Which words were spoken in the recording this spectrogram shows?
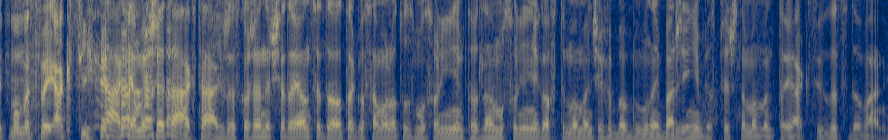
moment tej akcji? Tak, ja myślę tak, tak, że Skorzeny wsiadający do tego samolotu z Mussoliniem, to dla Mussoliniego w tym momencie chyba był najbardziej niebezpieczny moment tej akcji, zdecydowanie.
